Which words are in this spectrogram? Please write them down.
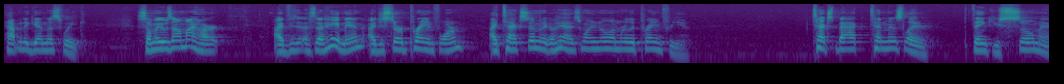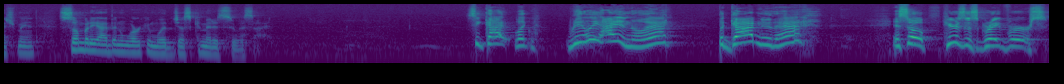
happened again this week. Somebody was on my heart. I, said, hey, man, I just started praying for him. I text him and I go, hey, I just want to know I'm really praying for you. Text back 10 minutes later. Thank you so much, man. Somebody I've been working with just committed suicide. See, God, like, really? I didn't know that. But God knew that. And so here's this great verse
